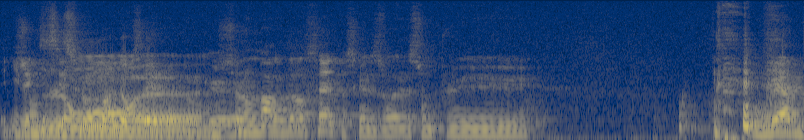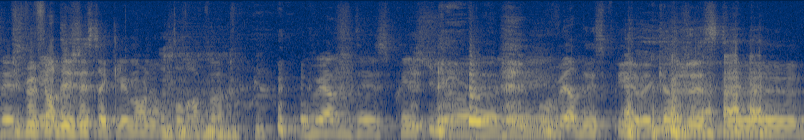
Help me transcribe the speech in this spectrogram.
Il a dit c'est Long, selon Marc Dorcel, euh, euh, Selon Marc Dorcel, parce qu'elles sont, elles sont plus d'esprit. Tu peux faire des gestes avec les mains, on les entendra pas. ouvertes d'esprit sur euh, les... Ouvert d'esprit avec un geste... euh,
